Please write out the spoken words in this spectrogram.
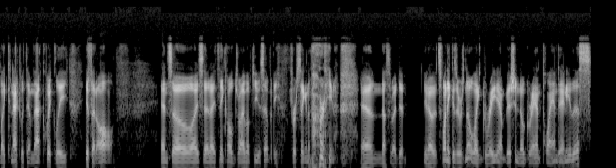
like connect with him that quickly, if at all. And so I said, I think I'll drive up to Yosemite first thing in the morning. and that's what I did. You know, it's funny because there was no like great ambition, no grand plan to any of this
